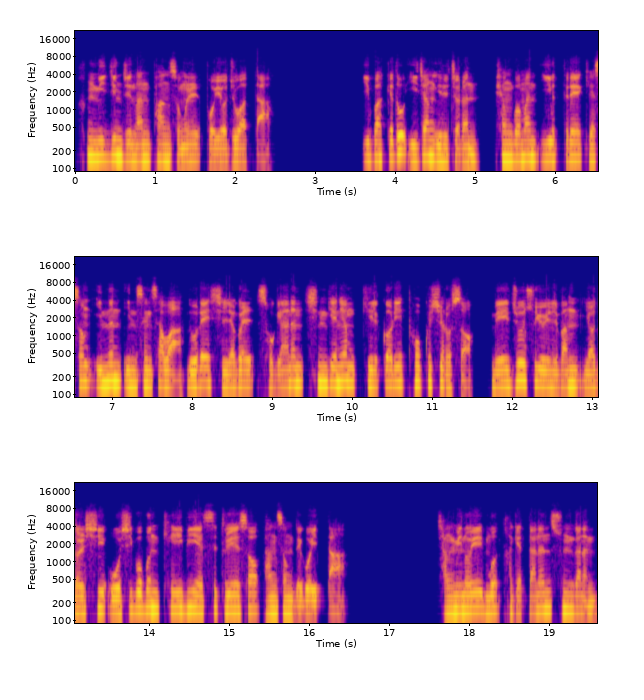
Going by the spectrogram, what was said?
흥미진진한 방송을 보여주었다. 이 밖에도 2장 1절은 평범한 이웃들의 개성 있는 인생사와 노래 실력을 소개하는 신개념 길거리 토크쇼로서 매주 수요일 밤 8시 55분 KBS2에서 방송되고 있다. 장민호의 못하겠다는 순간은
